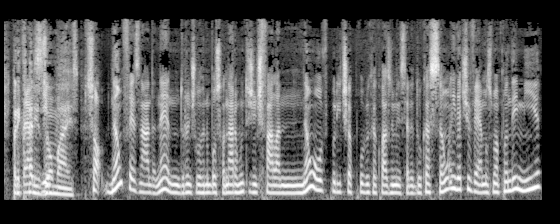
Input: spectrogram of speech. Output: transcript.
precarizou mais. Só não fez nada, né? Durante o governo Bolsonaro, muita gente fala não houve política pública quase no Ministério da Educação, ainda tivemos uma pandemia,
